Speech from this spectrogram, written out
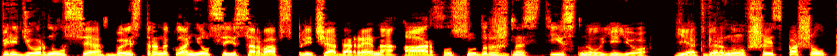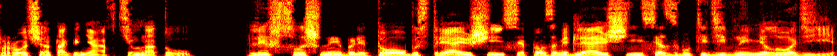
передернулся, быстро наклонился и, сорвав с плеча Дорена арфу, судорожно стиснул ее и, отвернувшись, пошел прочь от огня в темноту. Лишь слышны были то убыстряющиеся, то замедляющиеся звуки дивной мелодии.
